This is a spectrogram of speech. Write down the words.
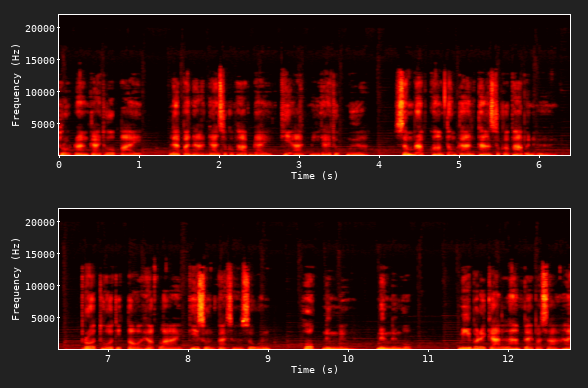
ตรวจร่างกายทั่วไป และปัญหาด้านสุขภาพใดที่อาจมีได้ทุกเมื่อสำหรับความต้องการทางสุขภาพอื่นๆ โปรดโทรติดต่อ Helpline ที่ 0800 611 116 มีบริการล่ามแปลภาษาให้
